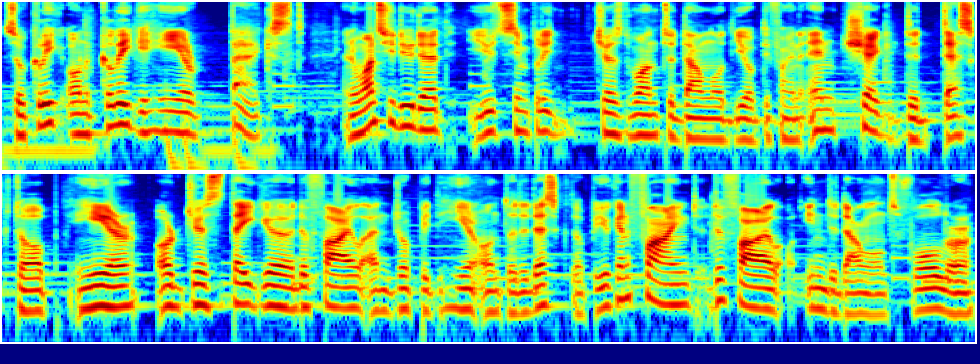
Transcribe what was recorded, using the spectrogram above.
So click on click here text and once you do that, you simply just want to download the Optifine and check the desktop here or just take uh, the file and drop it here onto the desktop. You can find the file in the downloads folder.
